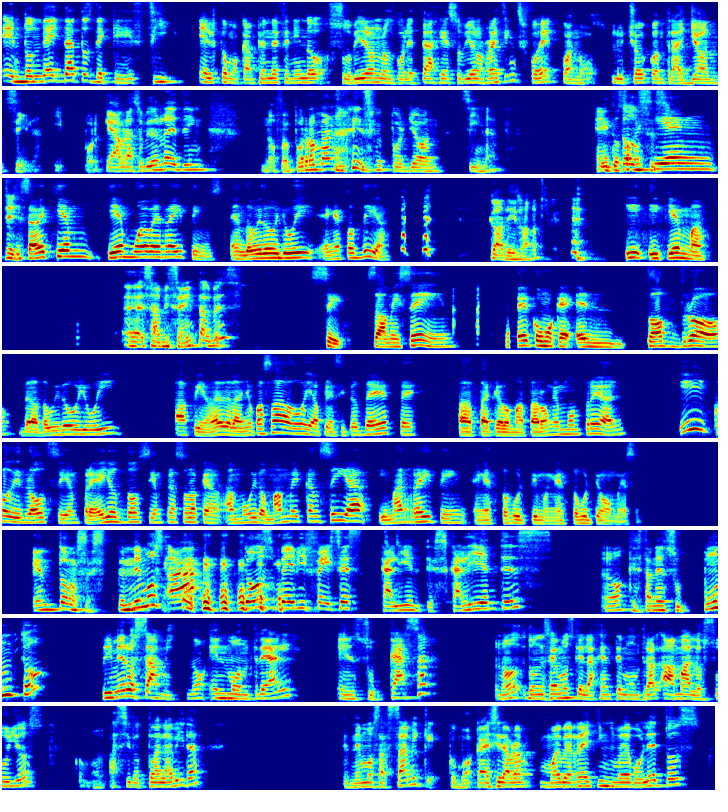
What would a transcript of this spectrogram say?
en donde hay datos de que sí, él como campeón defendiendo subieron los boletajes, subieron los ratings, fue cuando luchó contra John Cena. ¿Y por qué habrá subido el rating? No fue por Roman Reigns, fue por John Cena. ¿Y tú sabes quién, sabes quién, quién mueve ratings en WWE en estos días? Cody Rhodes. ¿Y, ¿Y quién más? Eh, Sami Zayn, tal vez. Sí, Sami Zayn fue como que el top draw de la WWE a finales del año pasado y a principios de este, hasta que lo mataron en Montreal. Y Cody Rhodes siempre, ellos dos siempre son los que han movido más mercancía y más rating en estos últimos, en estos últimos meses. Entonces, tenemos a dos baby faces calientes, calientes, ¿no? Que están en su punto. Primero Sammy, ¿no? En Montreal, en su casa, ¿no? Donde sabemos que la gente de Montreal ama a los suyos. como ha sido toda la vida. Tenemos a Sami, que como acaba de decir Abraham, mueve ratings, mueve boletos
